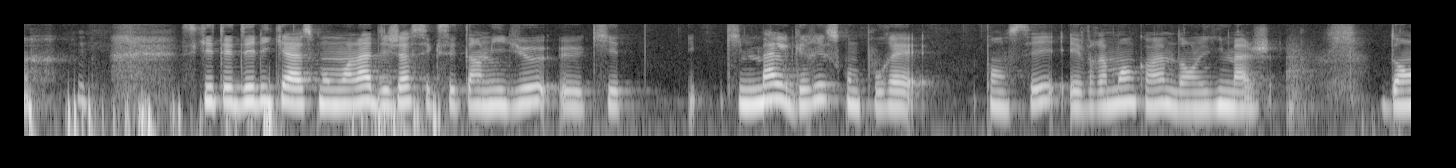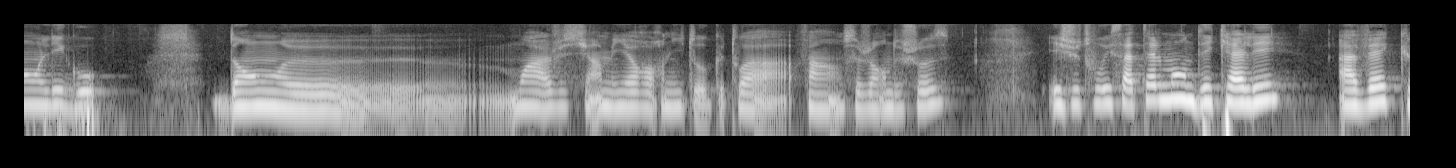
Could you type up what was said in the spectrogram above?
ce qui était délicat à ce moment-là, déjà, c'est que c'est un milieu euh, qui, est, qui, malgré ce qu'on pourrait penser, est vraiment quand même dans l'image, dans l'ego, dans... Euh, moi, je suis un meilleur ornitho que toi, enfin, ce genre de choses. Et je trouvais ça tellement décalé avec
